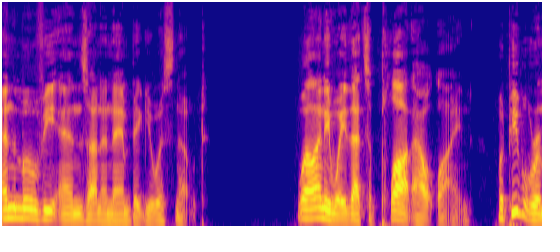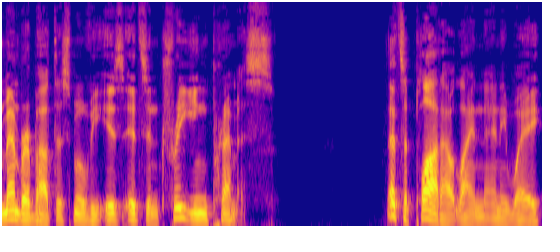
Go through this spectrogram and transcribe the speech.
And the movie ends on an ambiguous note. Well, anyway, that's a plot outline. What people remember about this movie is its intriguing premise. That's a plot outline, anyway.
